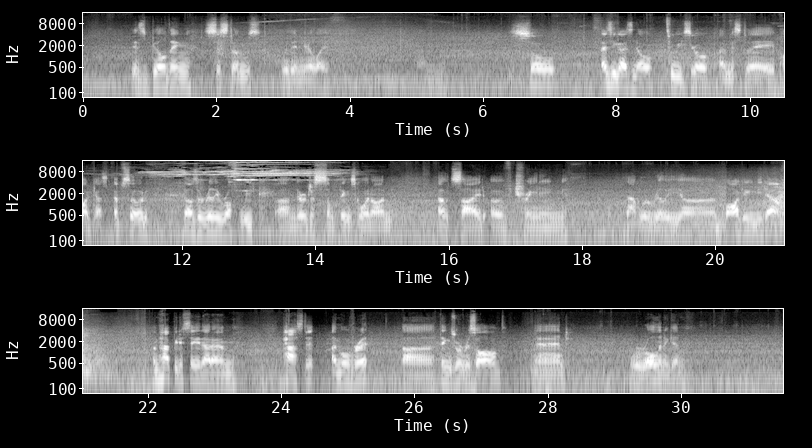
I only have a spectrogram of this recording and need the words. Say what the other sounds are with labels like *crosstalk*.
is building systems within your life. Um, so, as you guys know, two weeks ago I missed a podcast episode. That was a really rough week. Um, there were just some things going on outside of training that were really uh, bogging me down. I'm happy to say that I'm past it, I'm over it. Uh, things were resolved, and we're rolling again.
